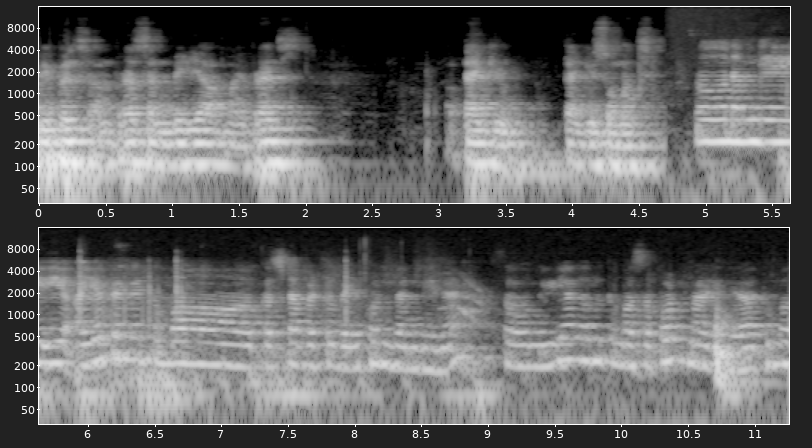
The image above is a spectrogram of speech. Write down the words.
peoples and press and media my media my you thank you so much so ನಮಗೆ ಈ ಐ ತುಂಬ ಕಷ್ಟಪಟ್ಟು ಬೆಳ್ಕೊಂಡು ಬಂದಿದೆ. ಸೊ ಮೀಡಿಯಾದವರು ತುಂಬಾ ಸಪೋರ್ಟ್ ಮಾಡಿದ್ದೀರಾ? ತುಂಬಾ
